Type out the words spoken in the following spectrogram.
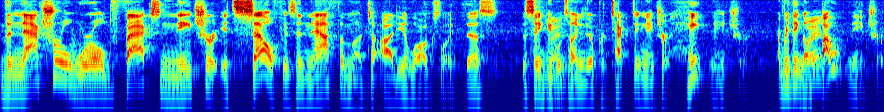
The natural world, facts, nature itself is anathema to ideologues like this. The same people Right. telling you they're protecting nature hate nature, everything Right. about nature.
